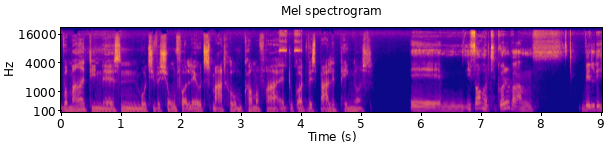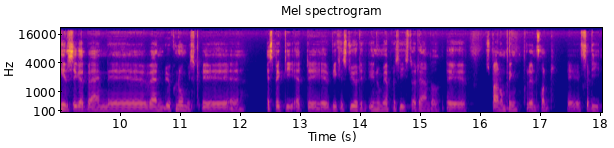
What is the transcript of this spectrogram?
Hvor meget af din øh, sådan, motivation for at lave et smart home kommer fra, at du godt vil spare lidt penge også? Øh, I forhold til gulvvarmen vil det helt sikkert være en, øh, være en økonomisk øh, aspekt i, at øh, vi kan styre det endnu mere præcist, og dermed øh, spare nogle penge på den front. Øh, fordi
